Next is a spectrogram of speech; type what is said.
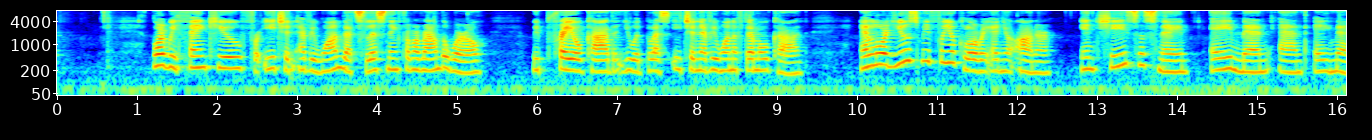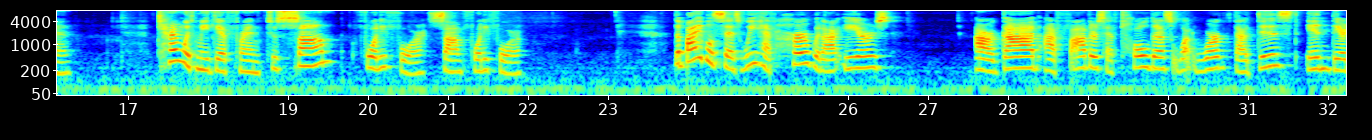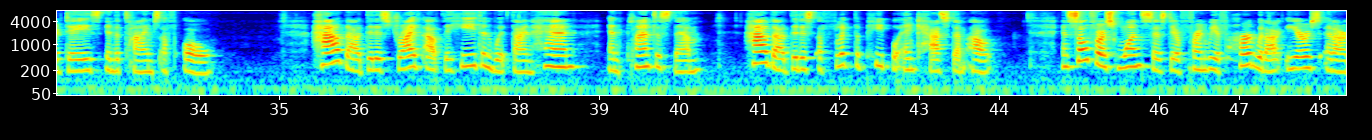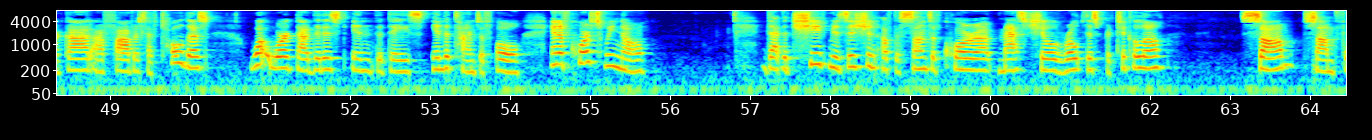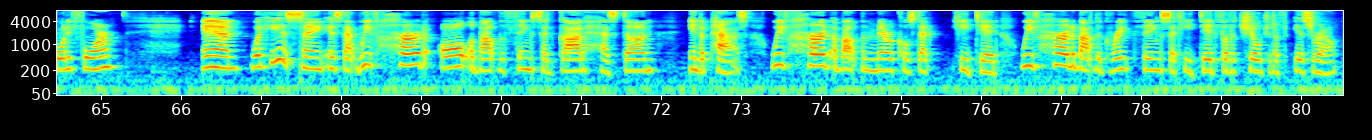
Lord, we thank you for each and every one that's listening from around the world. We pray, O God, that you would bless each and every one of them, O God. And Lord, use me for your glory and your honor. In Jesus' name, amen and amen. Turn with me, dear friend, to Psalm 44. Psalm 44. The Bible says, We have heard with our ears, our God, our fathers have told us what work thou didst in their days in the times of old. How thou didst drive out the heathen with thine hand and plantest them, how thou didst afflict the people and cast them out. And so, verse 1 says, Dear friend, we have heard with our ears, and our God, our fathers have told us what work thou didst in the days, in the times of old. And of course, we know that the chief musician of the sons of Korah, Maschil, wrote this particular psalm, Psalm 44. And what he is saying is that we've heard all about the things that God has done in the past. We've heard about the miracles that he did. We've heard about the great things that he did for the children of Israel.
